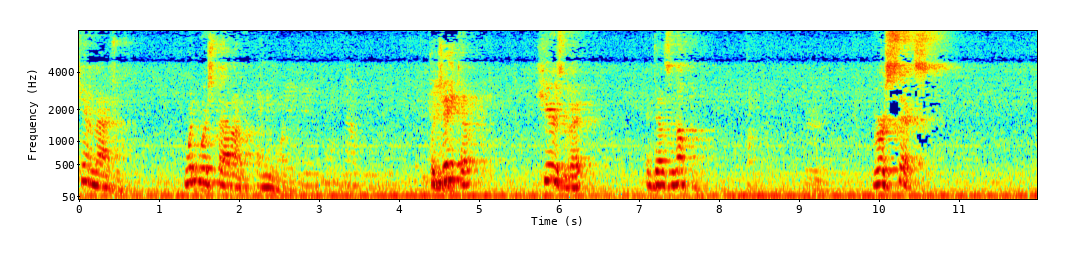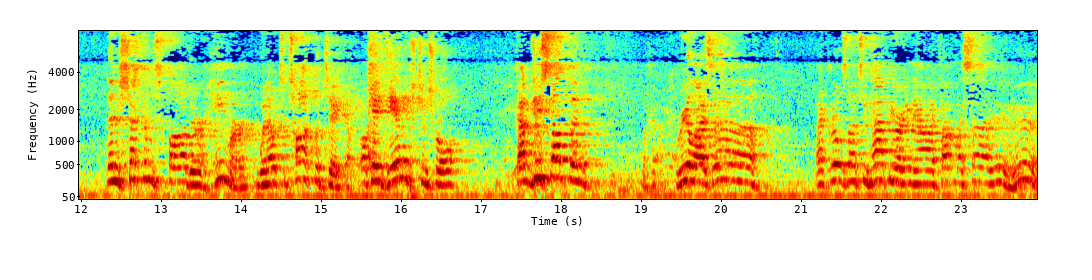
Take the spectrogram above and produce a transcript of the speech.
can't imagine. Wouldn't wish that on anyone. But Jacob hears of it and does nothing. Verse 6. Then Shechem's father, Hamor, went out to talk with Jacob. Okay, damage control. Got to do something. Realize, ah, that girl's not too happy right now. I thought my son, eh, eh.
